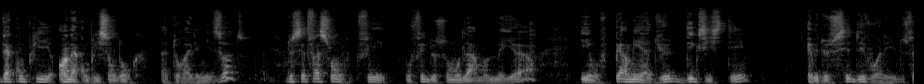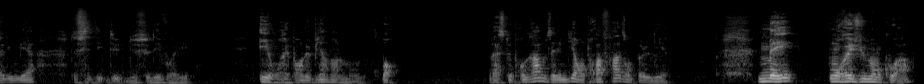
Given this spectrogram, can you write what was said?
d'accomplir, en accomplissant donc la Torah et les mitzvot. De cette façon, on fait, de ce monde-là un monde meilleur et on permet à Dieu d'exister et de se dévoiler, de sa lumière, de se, de, de se dévoiler. Et on répand le bien dans le monde. Bon, vaste programme, vous allez me dire, en trois phrases, on peut le dire. Mais on résume en quoi?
